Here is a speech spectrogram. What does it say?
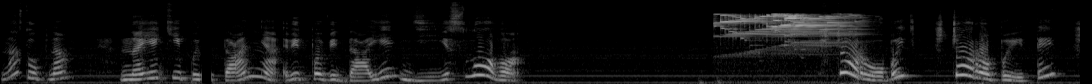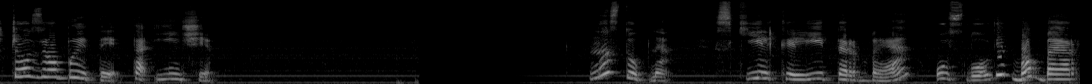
Наступна. На які питання відповідає дієслово? Що робить, що робити, що зробити та інші. Наступне. Скільки літер Б у слові бобер?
